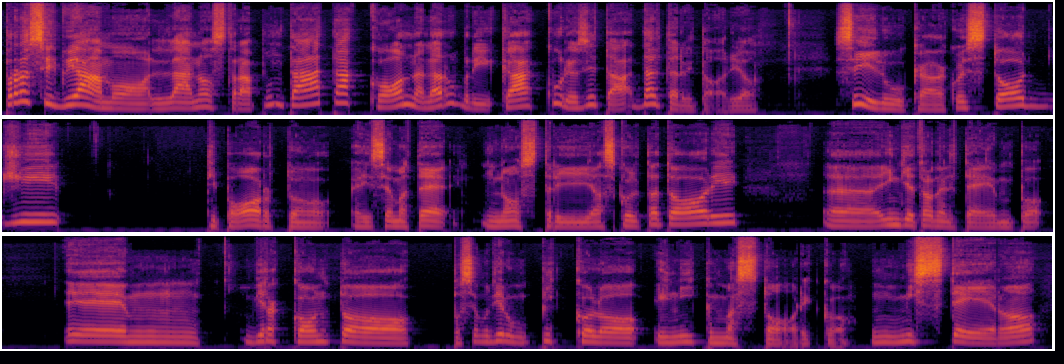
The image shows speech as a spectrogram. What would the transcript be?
Proseguiamo la nostra puntata con la rubrica Curiosità dal territorio. Sì, Luca, quest'oggi ti porto e insieme a te i nostri ascoltatori eh, indietro nel tempo e mh, vi racconto, possiamo dire, un piccolo enigma storico, un mistero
